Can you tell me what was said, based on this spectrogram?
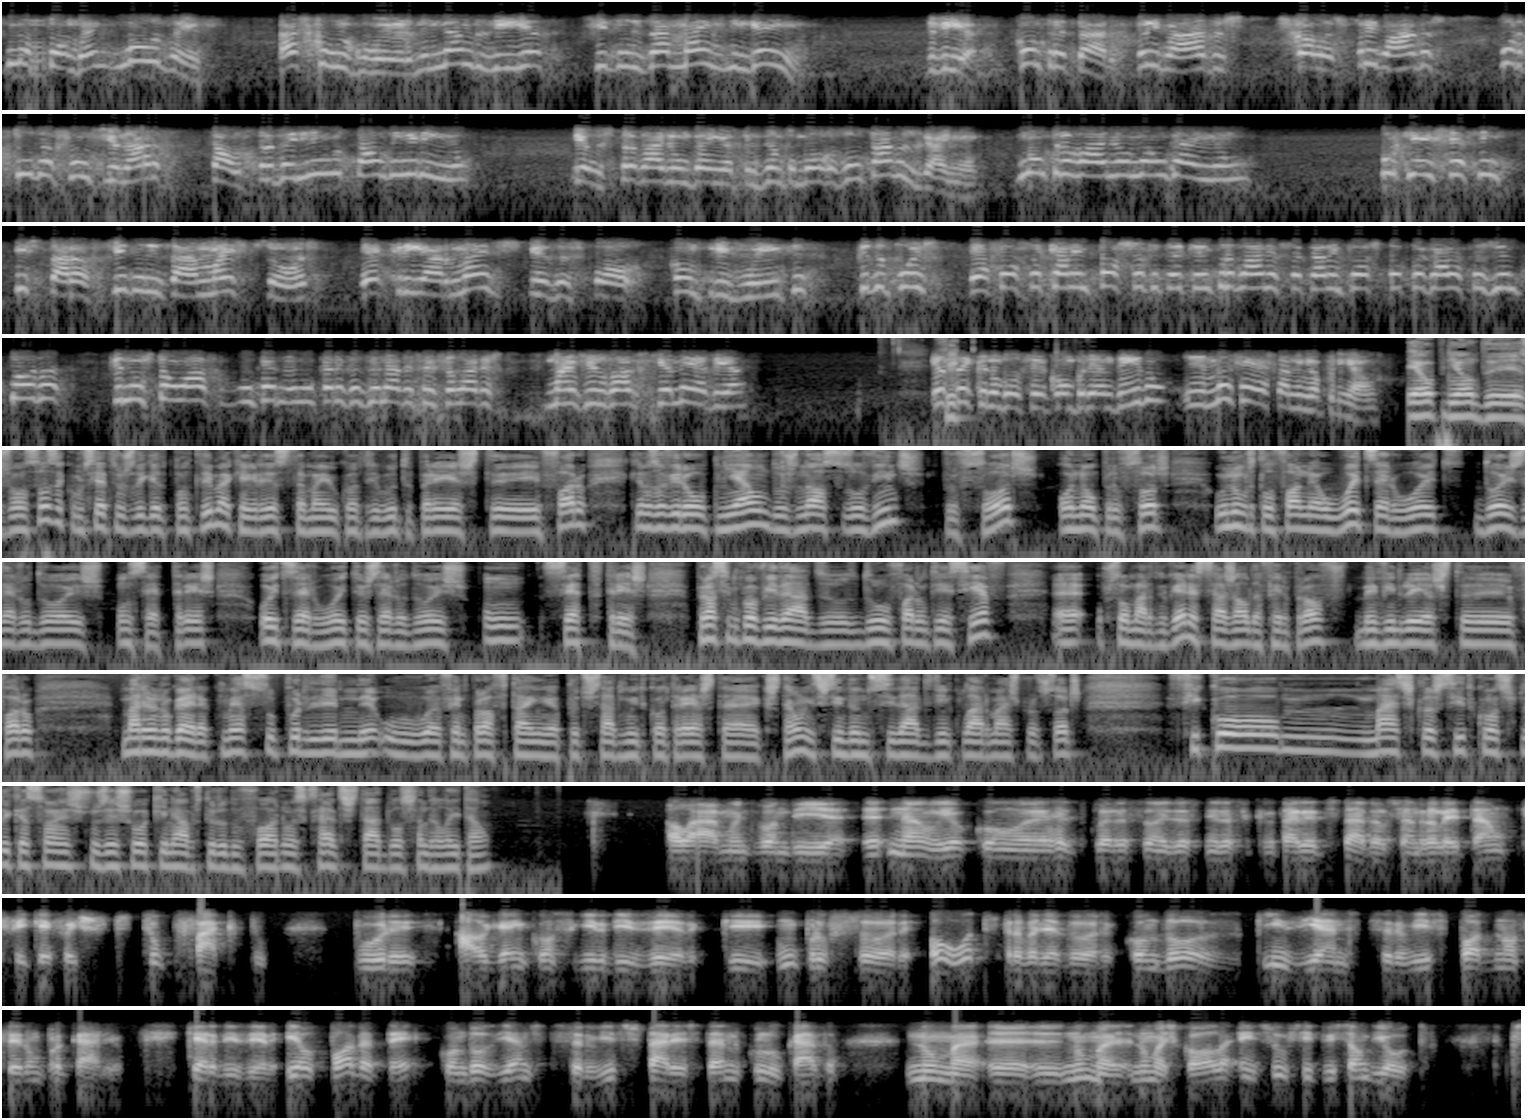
se não estão bem, mudem-se. Acho que o governo não devia fidelizar mais ninguém. Devia contratar privados, escolas privadas, pôr tudo a funcionar, tal trabalhinho, tal dinheirinho. Eles trabalham bem, apresentam bons resultados, ganham. Não trabalham, não ganham. Porque isso é assim, isto estar a fidelizar mais pessoas é criar mais despesas para o contribuinte que depois é só sacar impostos a quem trabalha, sacar impostos para pagar essa gente toda que não estão lá, não querem, não querem fazer nada sem salários mais elevados que a média. Eu Fico... sei que não vou ser compreendido, mas é esta a minha opinião. É a opinião de João Sousa, comerciante nos Liga de Ponte Lima, que agradeço também o contributo para este fórum. Queremos ouvir a opinião dos nossos ouvintes, professores ou não professores. O número de telefone é o 808-202-173, 808-202-173. Próximo convidado do Fórum TSF, eh, o professor Mário Nogueira, Sajal da FENPROF. Bem-vindo a este fórum. Mário Nogueira, começo por lhe. O FENPROF tem protestado muito contra esta questão, insistindo na necessidade de vincular mais professores. Ficou hum, mais esclarecido com as explicações que nos deixou aqui na abertura do fórum a secretária de Estado, Alexandra Leitão? Olá, muito bom dia. Eh, não, eu com as declarações da senhora secretária de Estado, Alexandra Leitão, fiquei foi estupefacto por alguém conseguir dizer que um professor ou outro trabalhador com 12, 15 anos de serviço pode não ser um precário. Quer dizer, ele pode até, com 12 anos de serviço, estar este ano colocado numa, uh, numa, numa escola em substituição de outro.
